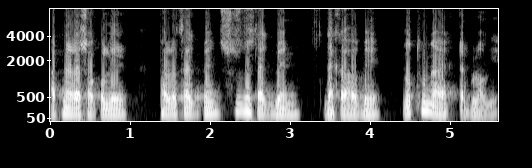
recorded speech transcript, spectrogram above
আপনারা সকলে ভালো থাকবেন, সুস্থ থাকবেন। দেখা হবে নতুন আর একটা ব্লগে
